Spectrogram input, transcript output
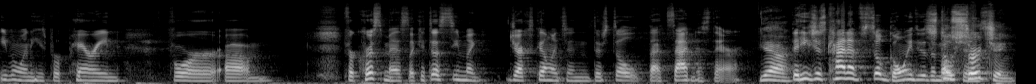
even when he's preparing for um for Christmas, like it does seem like Jack Skellington, there's still that sadness there. Yeah. That he's just kind of still going through the still motions. searching.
